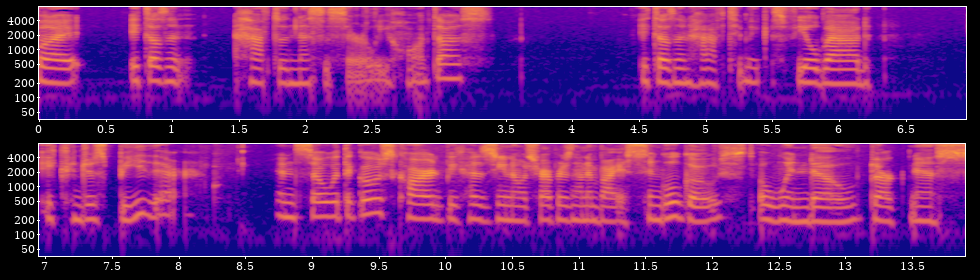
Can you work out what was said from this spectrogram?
But it doesn't have to necessarily haunt us. It doesn't have to make us feel bad. It can just be there. And so with the ghost card, because you know it's represented by a single ghost, a window, darkness,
